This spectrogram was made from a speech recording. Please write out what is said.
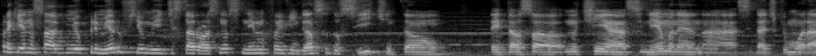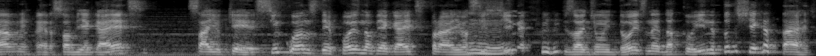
Pra quem não sabe, meu primeiro filme de Star Wars no cinema foi Vingança do Sith, então. Então só não tinha cinema, né, na cidade que eu morava, era só VHS saiu o quê? Cinco anos depois na VHS pra eu assistir, uhum. né? Episódio 1 e 2, né? Da Toina, tudo chega tarde.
